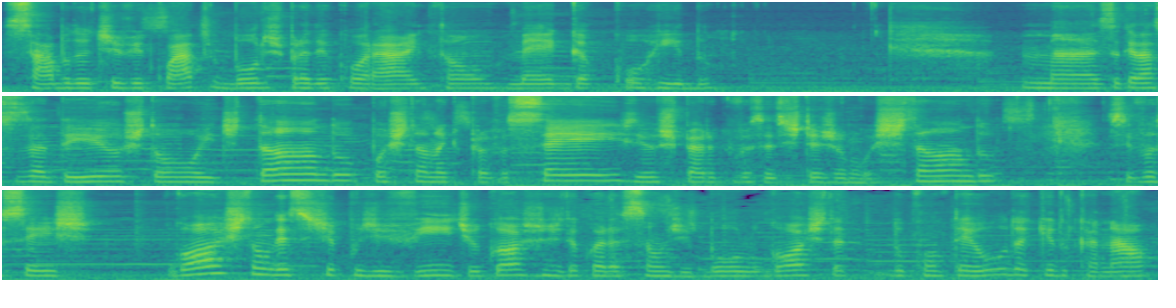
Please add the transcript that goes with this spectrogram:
Sábado eu tive quatro bolos para decorar, então mega corrido. Mas graças a Deus estou editando, postando aqui para vocês. Eu espero que vocês estejam gostando. Se vocês gostam desse tipo de vídeo, gostam de decoração de bolo, gostam do conteúdo aqui do canal,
